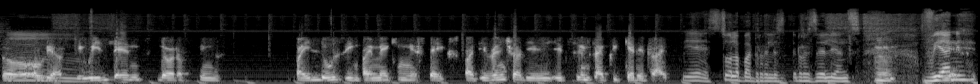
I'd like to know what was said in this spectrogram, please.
So Mm. obviously we learned a lot of things by losing, by making mistakes. But eventually, it seems like we get it right. Yes, it's all about res- resilience. Mm. Vuyani,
